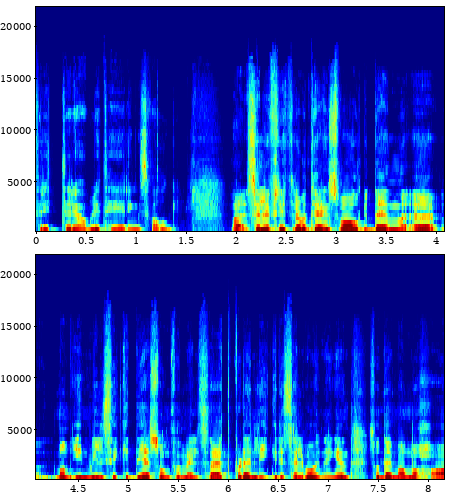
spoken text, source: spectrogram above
fritt rehabiliteringsvalg? Nei, Selve fritt rehabiliteringsvalg, den, man innvilges ikke det sånn formelt sett, for den ligger i selve ordningen. Så det man må ha,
